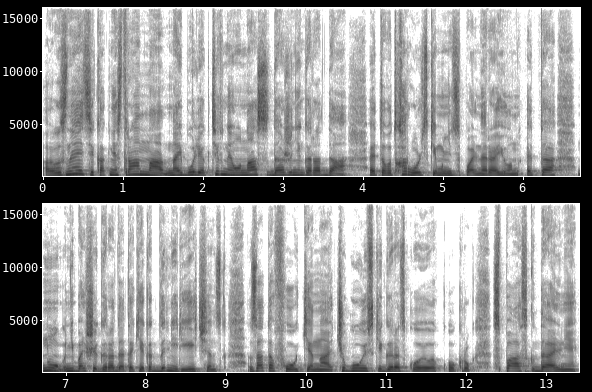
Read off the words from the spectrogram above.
А вы знаете, как ни странно, наиболее активные у нас даже не города. Это вот Харольский муниципальный район, это ну, небольшие города, такие как Дальнереченск, Затофокино, Чугуевский городской округ, Спаск дальний.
